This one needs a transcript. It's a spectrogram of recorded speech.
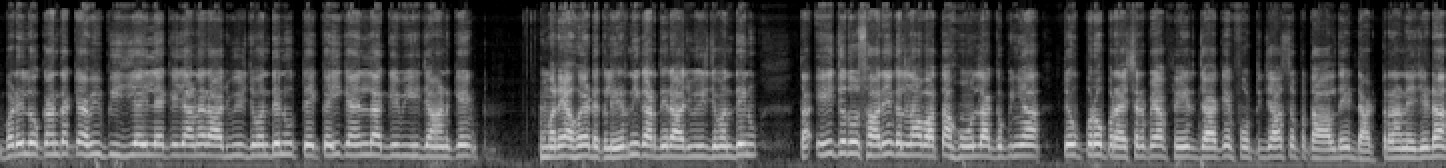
ਬੜੇ ਲੋਕਾਂ ਨੇ ਤਾਂ ਕਿਹਾ ਵੀ ਪੀਜੀਆਈ ਲੈ ਕੇ ਜਾਣਾ ਰਾਜਵੀਰ ਜਵੰਦੇ ਨੂੰ ਤੇ ਕਈ ਕਹਿਣ ਲੱਗੇ ਵੀ ਇਹ ਜਾਣ ਕੇ ਮਰਿਆ ਹੋਇਆ ਡਿਕਲੇਅਰ ਨਹੀਂ ਕਰਦੇ ਰਾਜਵੀਰ ਜਵੰਦੇ ਨੂੰ। ਤਾਂ ਇਹ ਜਦੋਂ ਸਾਰੀਆਂ ਗੱਲਾਂ ਬਾਤਾਂ ਹੋਣ ਲੱਗ ਪਈਆਂ ਤੇ ਉੱਪਰੋਂ ਪ੍ਰੈਸ਼ਰ ਪਿਆ, ਫਿਰ ਜਾ ਕੇ ਫੁੱਟਜ ਹਸਪਤਾਲ ਦੇ ਡਾਕਟਰਾਂ ਨੇ ਜਿਹੜਾ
